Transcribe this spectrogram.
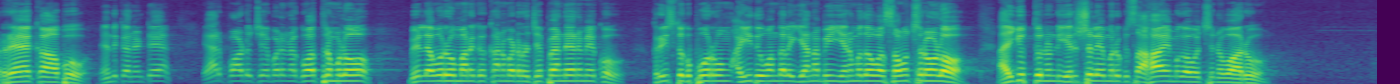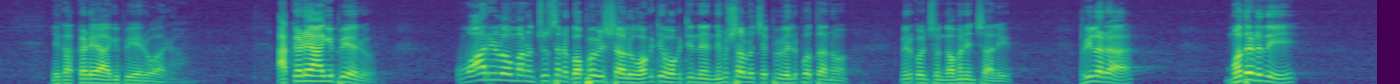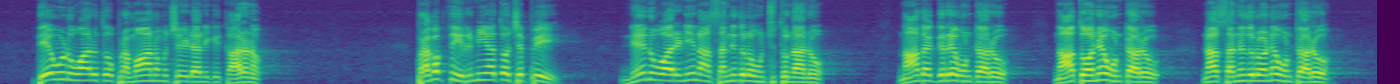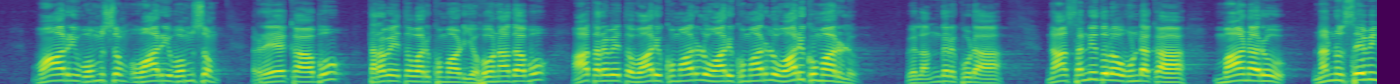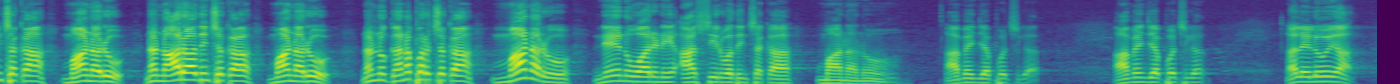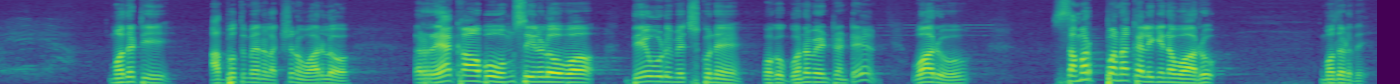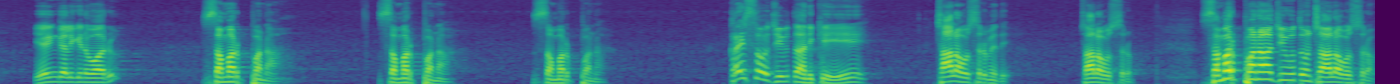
రేఖాబు. ఎందుకనంటే ఏర్పాటు చేయబడిన గోత్రములో వీళ్ళెవరు మనకు కనబడరు. చెప్పాను నేను మీకు. క్రీస్తుకు పూర్వం ఐదు వందల ఎనభై ఎనిమిదవ సంవత్సరంలో ఐగుప్తు నుండి ఎరుసలేమునకు సహాయముగా వచ్చిన వారు. ఇక అక్కడే ఆగిపోయారు వారు. అక్కడే ఆగిపోయారు. వారిలో మనం చూసిన గొప్ప విషయాలు ఒకటి ఒకటి నేను నిమిషాల్లో చెప్పి వెళ్ళిపోతాను. మీరు కొంచెం గమనించాలి. ప్రియులరా మొదటిది దేవుడు వారితో ప్రమాణము చేయడానికి కారణం. ప్రవక్త ఇర్మియాతో చెప్పి నేను వారిని నా సన్నిధిలో ఉంచుతున్నాను. నా దగ్గరే ఉంటారు. నాతోనే ఉంటారు. నా సన్నిధిలోనే ఉంటారు. వారి వంశం వారి వంశం రేకాబు తరవేత వారి కుమారుడు యహోనాదాబు ఆ తరవేత వారి కుమారులు వారి కుమారులు వారి కుమారులు. వీళ్ళందరూ కూడా నా సన్నిధిలో ఉండక మానరు. నన్ను సేవించక మానరు. నన్ను ఆరాధించక మానరు. నన్ను గణపరచక మానరు. నేను వారిని ఆశీర్వదించక మానను. ఆమెన్ చెప్పొచ్చుగా? ఆమెన్ చెప్పొచ్చుగా? అలెలుయ మొదటి అద్భుతమైన లక్షణం వారిలో రేఖాబు వంశీయులలో దేవుడు మెచ్చుకునే ఒక గుణం ఏంటంటే వారు సమర్పణ కలిగిన వారు మొదటిది. ఏం కలిగిన వారు? సమర్పణ. సమర్పణ. సమర్పణ. క్రైస్తవ జీవితానికి చాలా అవసరం ఇది. చాలా అవసరం. సమర్పణ జీవితం చాలా అవసరం.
